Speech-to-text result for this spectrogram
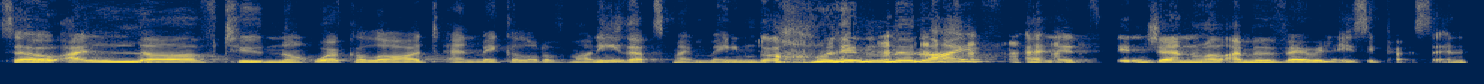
So I love to not work a lot and make a lot of money. That's my main goal in the life. And it's in general, I'm a very lazy person.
